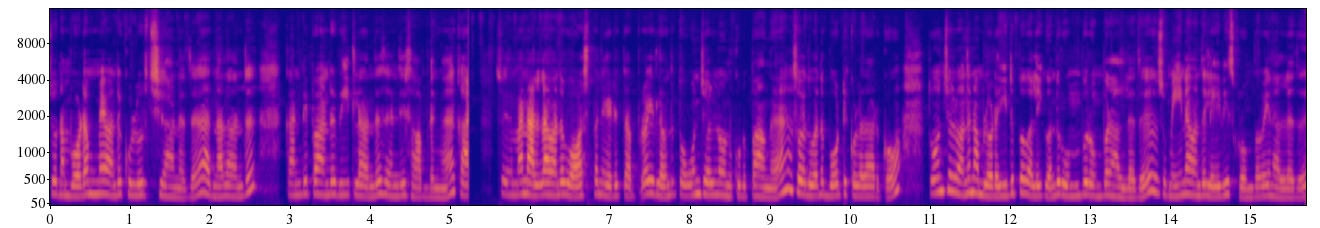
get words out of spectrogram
ஸோ நம்ம உடம்புமே வந்து குளிர்ச்சியானது. அதனால் வந்து கண்டிப்பாக வந்து வீட்டில் வந்து செஞ்சு சாப்பிடுங்க. க ஸோ இது மாதிரி நல்லா வந்து வாஷ் பண்ணி எடுத்த அப்புறம் இதில் வந்து தோஞ்சல்னு ஒன்று கொடுப்பாங்க. ஸோ இது வந்து போட்டிக்குள்ளே தான் இருக்கும். தோஞ்சல் வந்து நம்மளோட இடுப்பு வலிக்கு வந்து ரொம்ப ரொம்ப நல்லது. ஸோ மெயினாக வந்து லேடிஸ்க்கு ரொம்பவே நல்லது.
